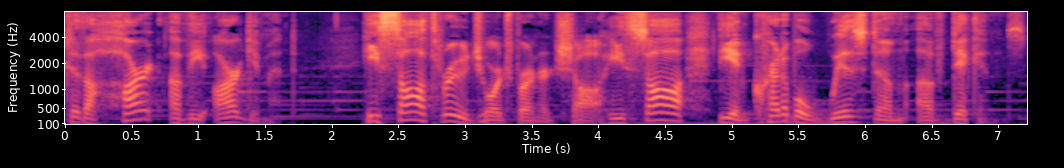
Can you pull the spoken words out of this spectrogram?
to the heart of the argument. He saw through George Bernard Shaw. He saw the incredible wisdom of Dickens.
